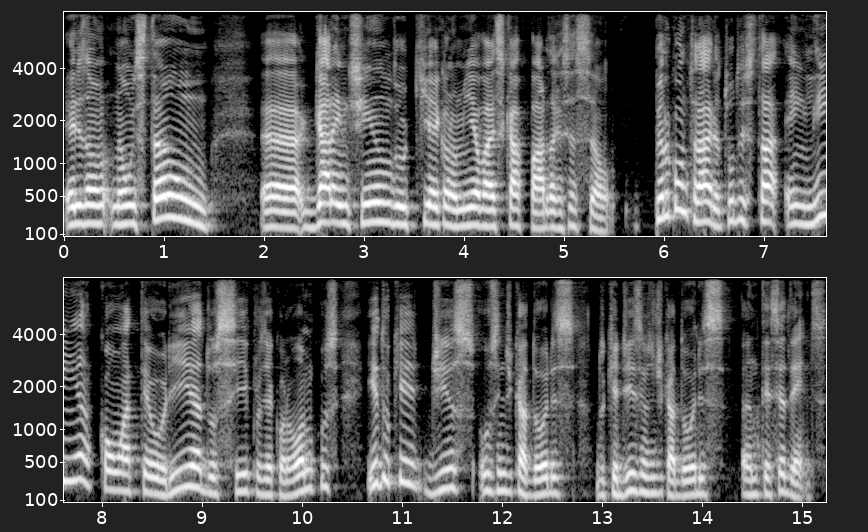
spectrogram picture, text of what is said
eles não, não estão é, garantindo que a economia vai escapar da recessão. Pelo contrário, tudo está em linha com a teoria dos ciclos econômicos e do que diz os indicadores, do que dizem os indicadores antecedentes.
